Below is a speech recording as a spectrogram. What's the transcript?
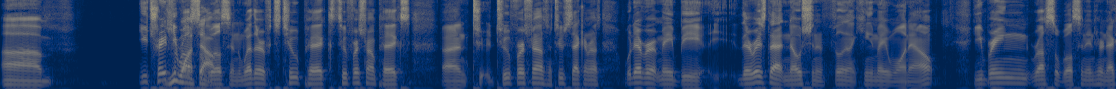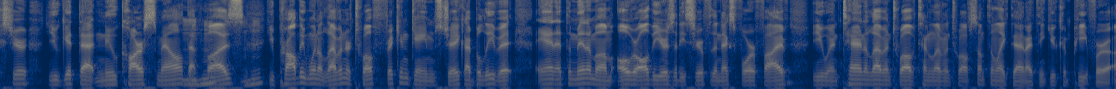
Um, You trade He for Russell out. Wilson, whether it's two picks, two first round picks, and two, two first rounds and two second rounds, whatever it may be. There is that notion and feeling like he may want out. You bring Russell Wilson in here next year, you get that new car smell, that Mm-hmm. buzz. You probably win 11 or 12 freaking games, Jake. I believe it. And at the minimum, over all the years that he's here for the next four or five, you win 10, 11, 12, 10, 11, 12, something like that. And I think you compete for a,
